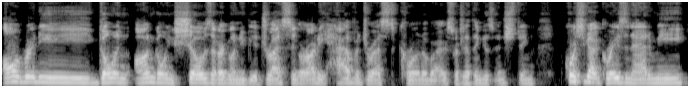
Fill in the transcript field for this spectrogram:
already going ongoing shows that are going to be addressing or already have addressed coronavirus, which I think is interesting. Of course, you got Grey's Anatomy,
